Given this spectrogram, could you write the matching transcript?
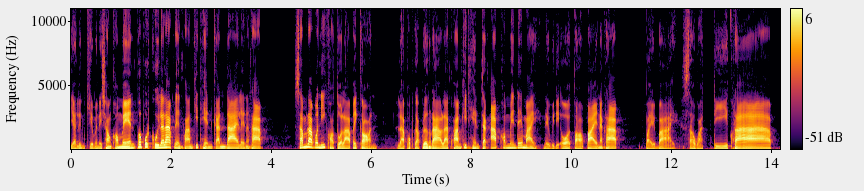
อย่าลืมเขียนไว้ในช่องคอมเมนต์เพื่อพูดคุยและแลกเปลี่ยนความคิดเห็นกันได้เลยนะครับสำหรับวันนี้ขอตัวลาไปก่อน แล้วพบกับเรื่องราวและความคิดเห็นจากอัพคอมเมนต์ได้ใหม่ในวิดีโอต่อไปนะครับ บาย สวัสดีครับ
